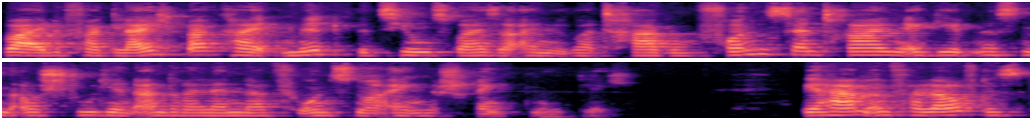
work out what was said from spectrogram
war eine Vergleichbarkeit mit bzw. eine Übertragung von zentralen Ergebnissen aus Studien anderer Länder für uns nur eingeschränkt möglich. Wir haben im Verlauf des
